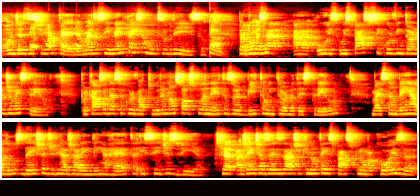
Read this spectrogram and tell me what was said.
Onde existe matéria. Mas assim, nem pensa muito sobre isso. Tá. Para Uhum. começar, a- o, o espaço se curva em torno de uma estrela. Por causa dessa curvatura, não só os planetas orbitam em torno da estrela, mas também a luz deixa de viajar em linha reta e se desvia. Que a, a gente às vezes acha que não tem espaço para uma coisa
